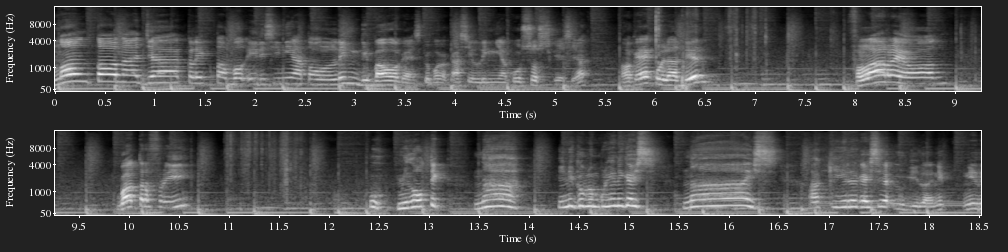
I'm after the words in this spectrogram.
nonton aja, klik tombol i di sini atau link di bawah guys. Gue bakal kasih linknya khusus guys ya. Oke, Kuladin, Flareon, Butterfree, uh, Milotic. Nah, ini gue belum punya nih guys. Nice. Akhirnya guys ya, uh, gila ini ini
